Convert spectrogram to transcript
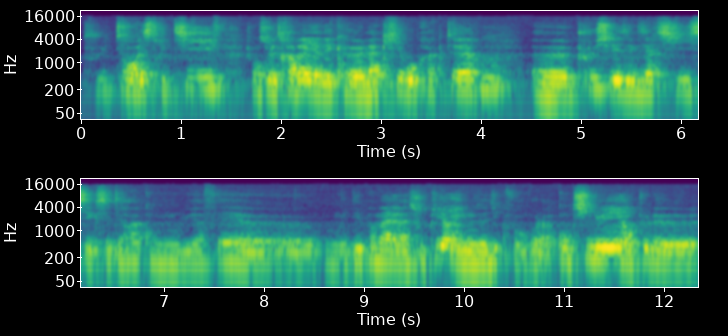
plus temps restrictif. Je pense que le travail avec euh, la chiropracteur, Mm. euh, plus les exercices, etc., qu'on lui a fait, euh, ont aidé pas mal à assouplir. Et il nous a dit que voilà, continuer un peu le-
